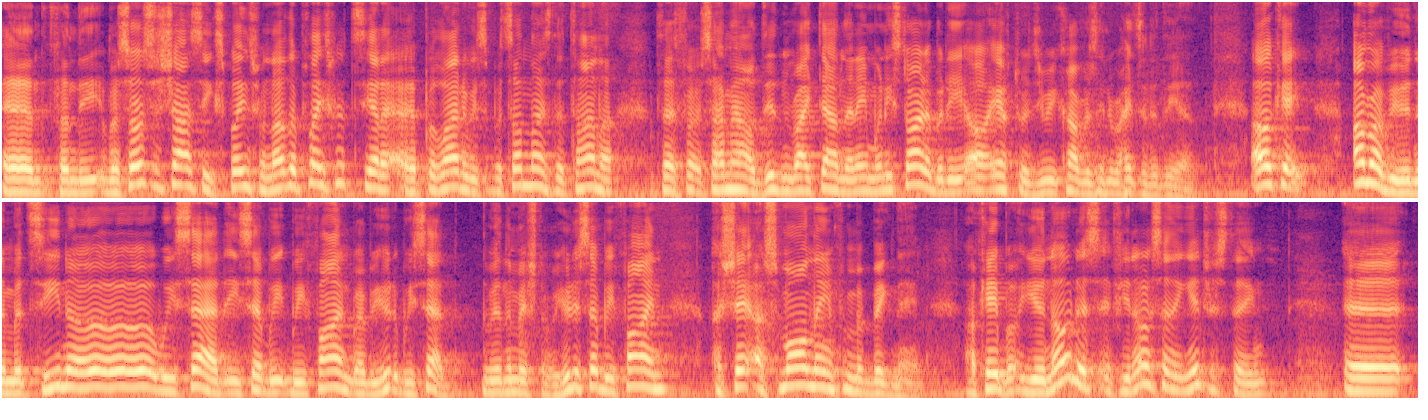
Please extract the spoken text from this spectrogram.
And from the Masoros Shas, he explains from another place. Let's see how to but sometimes the Tana somehow didn't write down the name when he started, but he oh afterwards he recovers and he writes it at the end. Okay, Am Rabbi Yehuda Metzino. We said he said we, we find Rabbi Yehuda. We said in the Mishnah. Rabbi Yehuda said we find a, a small name from a big name. Okay, but you notice if you notice something interesting. Uh,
